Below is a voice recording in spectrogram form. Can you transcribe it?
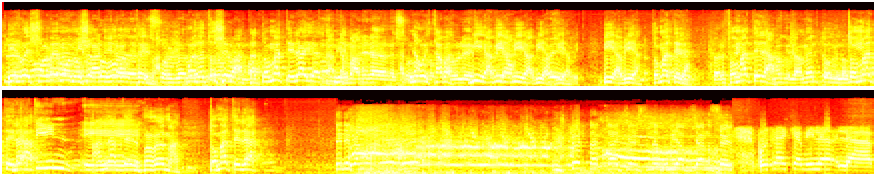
y resolvemos nosotros dos los de temas. Bueno, entonces basta. Tomátela y andate. de No, estaba. Vía, vía, vía, vía, Está vía. bien. Vía, vía. Que no- Tómatela. Martín, eh, Andate del programa. Vos sabés que a mí la, la-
